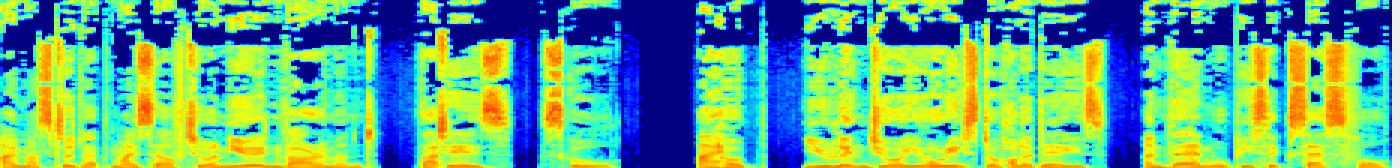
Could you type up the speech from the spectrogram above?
I must adapt myself to a new environment, that is, school. I hope you'll enjoy your Easter holidays, and then will be successful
